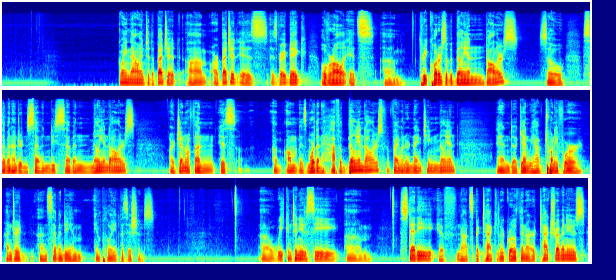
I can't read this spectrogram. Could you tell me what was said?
Going now into the budget, um, our budget is, is very big. Overall, it's um, three quarters of a billion dollars, so $777 million. Our general fund is, um, um, is more than half a billion dollars, for 519 million. And again, we have 2,470 em- employee positions. Uh, we continue to see um, steady, if not spectacular, growth in our tax revenues,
